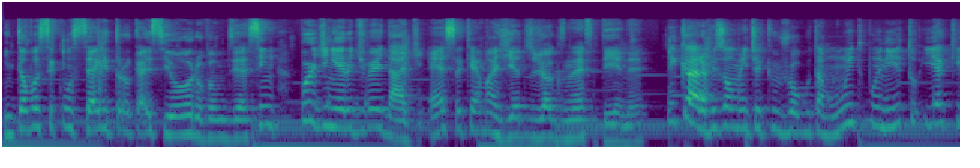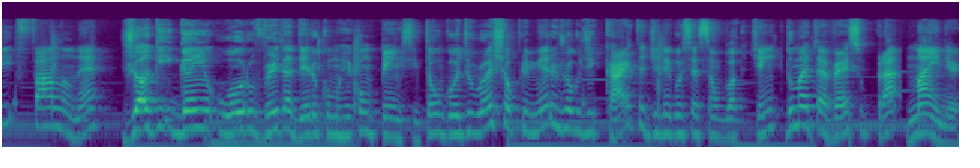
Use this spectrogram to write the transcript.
Então você consegue trocar esse ouro, vamos dizer assim, por dinheiro de verdade. Essa que é a magia dos jogos NFT, né? E cara, visualmente aqui o jogo tá muito bonito e aqui falam, né? Jogue e ganhe o ouro verdadeiro como recompensa. Então o Gold Rush é o primeiro jogo de carta de negociação blockchain do metaverso para miner,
